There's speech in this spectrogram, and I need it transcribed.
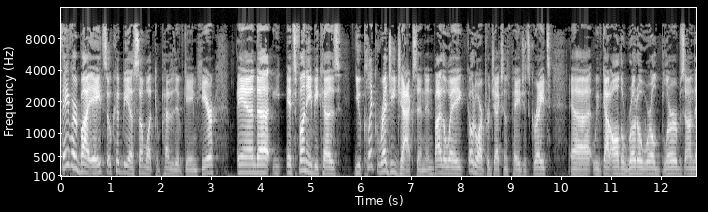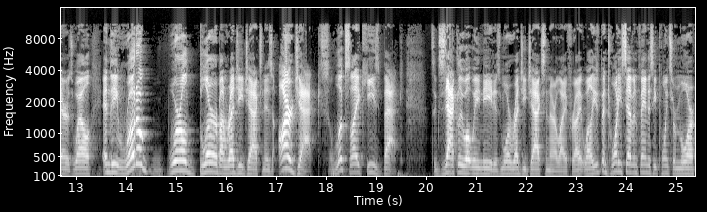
favored by eight, so it could be a somewhat competitive game here. And uh, it's funny because you click Reggie Jackson, and by the way, go to our projections page. It's great. Uh, we've got all the Roto World blurbs on there as well. And the Roto World blurb on Reggie Jackson is "Our Jacks looks like he's back." It's exactly what we need is more Reggie Jackson in our life, right? Well, he's been 27 fantasy points or more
